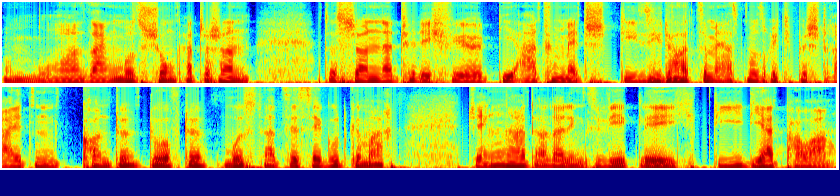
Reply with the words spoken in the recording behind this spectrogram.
wo man sagen muss, Schunk hatte schon das schon natürlich für die Art von Match, die sie dort zum ersten Mal so richtig bestreiten konnte, durfte, musste, hat sie es sehr gut gemacht. Jeng hat allerdings wirklich, die, die hat Power.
